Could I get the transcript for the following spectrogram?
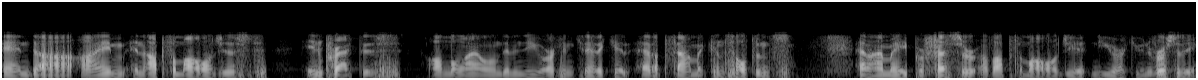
and uh, I'm an ophthalmologist in practice on Long Island and in New York and Connecticut at Ophthalmic Consultants, and I'm a professor of ophthalmology at New York University.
